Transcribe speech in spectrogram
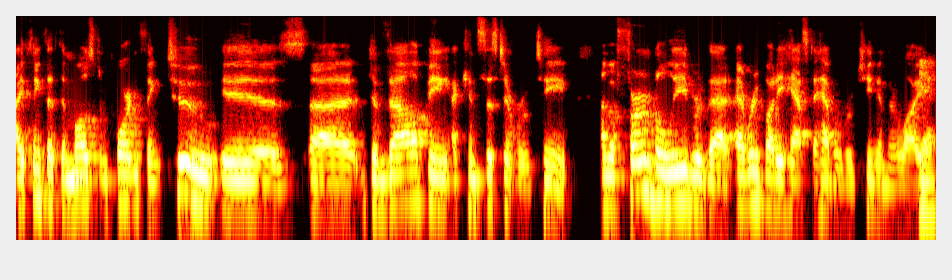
I think that the most important thing too is uh, developing a consistent routine. I'm a firm believer that everybody has to have a routine in their life, yeah.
